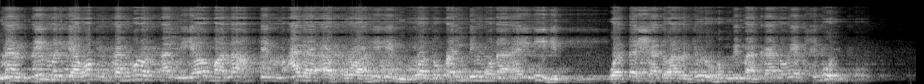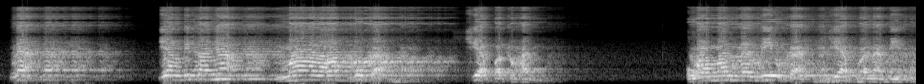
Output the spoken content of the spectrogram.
Nanti menjawab bukan mulut. Al-yawma nakhtim ala afwahihim wa tukallimuna aydihim wa tashhadu arjuluhum bima kanu yaksibun. Nah, yang ditanya, "Ma rabbuka?" Siapa Tuhan? Wa man nabiyuka? Siapa nabimu?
